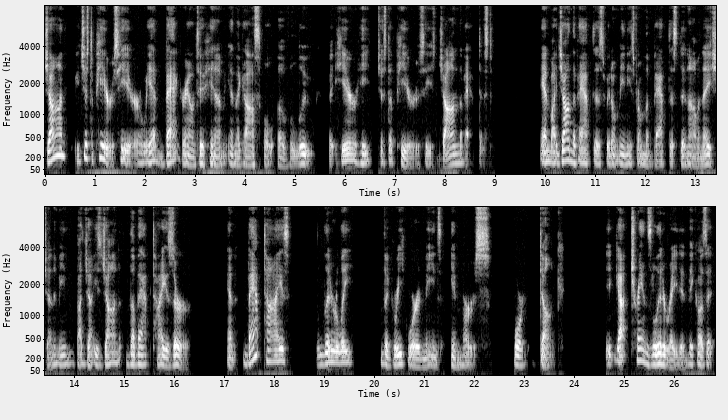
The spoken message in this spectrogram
John, he just appears here. We had background to him in the Gospel of Luke, but here he just appears. He's John the Baptist. And by John the Baptist, we don't mean he's from the Baptist denomination. I mean, by John, he's John the Baptizer. And baptize, literally, the Greek word means immerse or dunk. It got transliterated because it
